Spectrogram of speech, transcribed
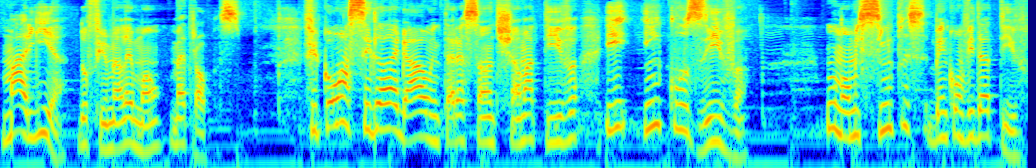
Maria do filme alemão Metrópolis. Ficou uma sigla legal, interessante, chamativa e inclusiva. Um nome simples, bem convidativo.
